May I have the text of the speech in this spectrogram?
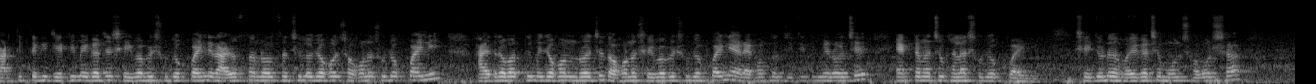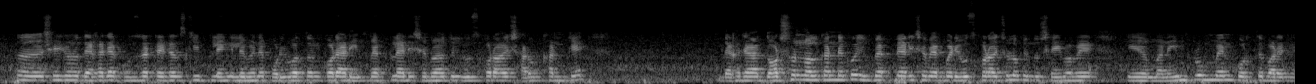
কার্তিক তাকি যে টিমে গেছে সেইভাবে সুযোগ পায়নি। রাজস্থান রয়্যালসে ছিল যখন, তখনও সুযোগ পায়নি। হায়দ্রাবাদ টিমে যখন রয়েছে, তখনও সেইভাবে সুযোগ পায়নি। আর এখন তো জিটি টিমে রয়েছে, একটা ম্যাচও খেলার সুযোগ পায়নি। সেই জন্য হয়ে গেছে মূল সমস্যা। সেই জন্য দেখা যাক, গুজরাট টাইটান্স কি প্লেইং ইলেভেনে পরিবর্তন করে। আর ইম্প্যাক্ট প্লেয়ার হিসেবে হয়তো ইউজ করা হয় শাহরুখ খানকে। দেখা আর দর্শন নলকান্ডেকেও ইম্প্যাক্ট প্লেয়ার হিসেবে একবার ইউজ করা হয়েছিল, কিন্তু সেইভাবে মানে ইমপ্রুভমেন্ট করতে পারেনি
